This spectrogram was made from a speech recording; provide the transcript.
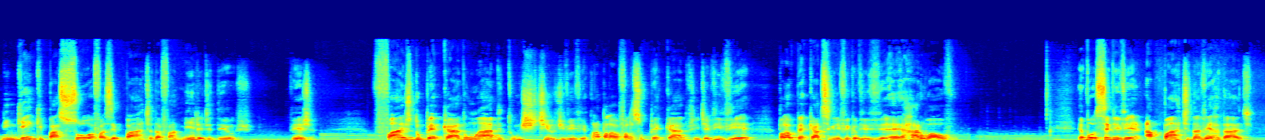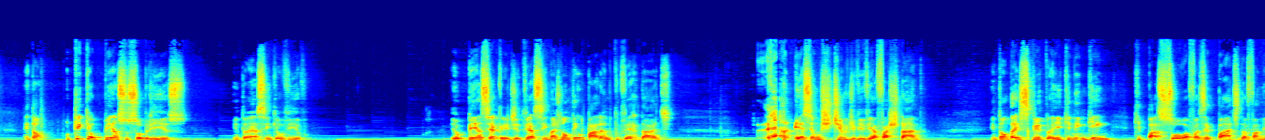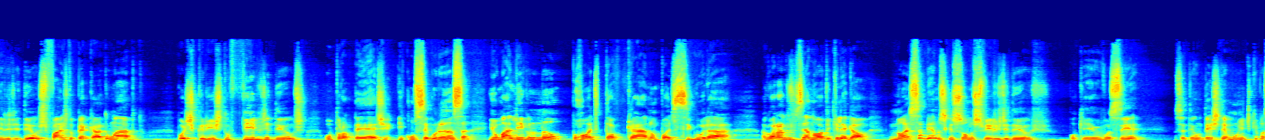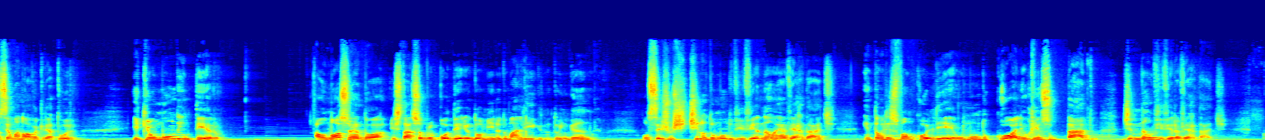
Ninguém que passou a fazer parte da família de Deus, veja, faz do pecado um hábito, um estilo de viver. Quando a palavra fala sobre pecado, gente, é viver. A palavra pecado significa viver, é errar o alvo. É você viver a parte da verdade. Então, o que, que eu penso sobre isso? Então é assim que eu vivo. Eu penso e acredito que é assim, mas não tem o parâmetro verdade. Esse é um estilo de viver afastado. Então está escrito aí que ninguém que passou a fazer parte da família de Deus faz do pecado um hábito, pois Cristo, Filho de Deus, o protege e com segurança, e o maligno não pode tocar, não pode segurar. Agora olha os 19, que legal. Nós sabemos que somos filhos de Deus, porque eu e você, você tem um testemunho de que você é uma nova criatura e que o mundo inteiro ao nosso redor está sobre o poder e o domínio do maligno, do engano. Ou seja, o estilo do mundo viver não é a verdade. Então eles vão colher, o mundo colhe o resultado de não viver a verdade.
